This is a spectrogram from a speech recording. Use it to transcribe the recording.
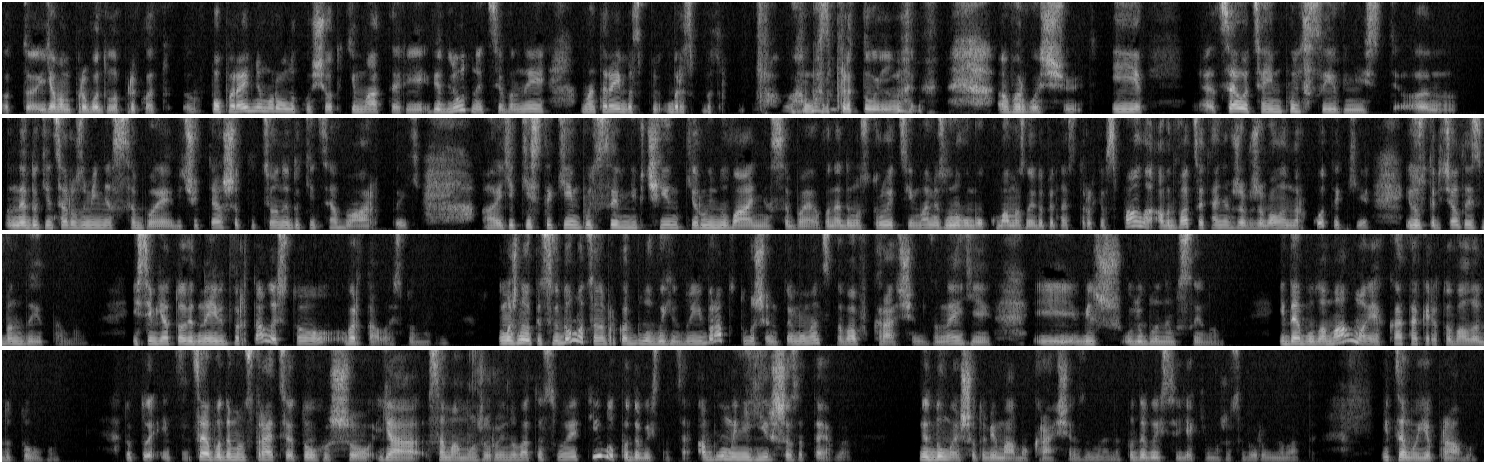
От я вам приводила приклад в попередньому ролику, що такі матері відлюдниці, вони матерей без, без, без, безпритульних вирощують. І це оця імпульсивність, е, не до кінця розуміння себе, відчуття, що ти цього не до кінця вартий, якісь такі імпульсивні вчинки, руйнування себе. Вона демонструє цій мамі. З одного боку, мама з нею до 15 років спала, а в 20 Аня вже вживала наркотики і зустрічалась з бандитами. І сім'я то від неї відверталась, то верталась до неї. І, можливо, підсвідомо це, наприклад, було вигідно її брату, тому що він в той момент ставав кращим за неї і більш улюбленим сином. І де була мама, яка так рятувала до того. Тобто це або демонстрація того, що я сама можу руйнувати своє тіло, подивись на це, або мені гірше за тебе. Не думай, що тобі мамо краще за мене. Подивися, як я можу себе руйнувати. І це моє право.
